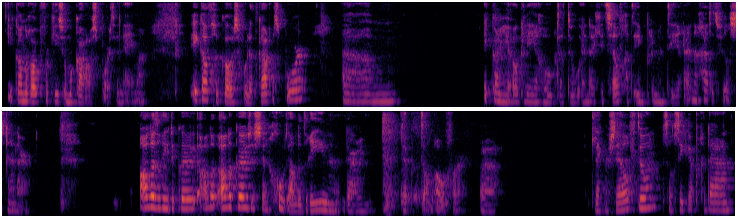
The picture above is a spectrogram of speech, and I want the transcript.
Je kan er ook voor kiezen om een karrenspoor te nemen. Ik had gekozen voor dat karrenspoor. Ehm, ik kan je ook leren hoe ik dat doe en dat je het zelf gaat implementeren. En dan gaat het veel sneller. Alle, drie de alle, alle keuzes zijn goed, alle drie. En daarin heb ik het dan over uh, het lekker zelf doen, zoals ik heb gedaan.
